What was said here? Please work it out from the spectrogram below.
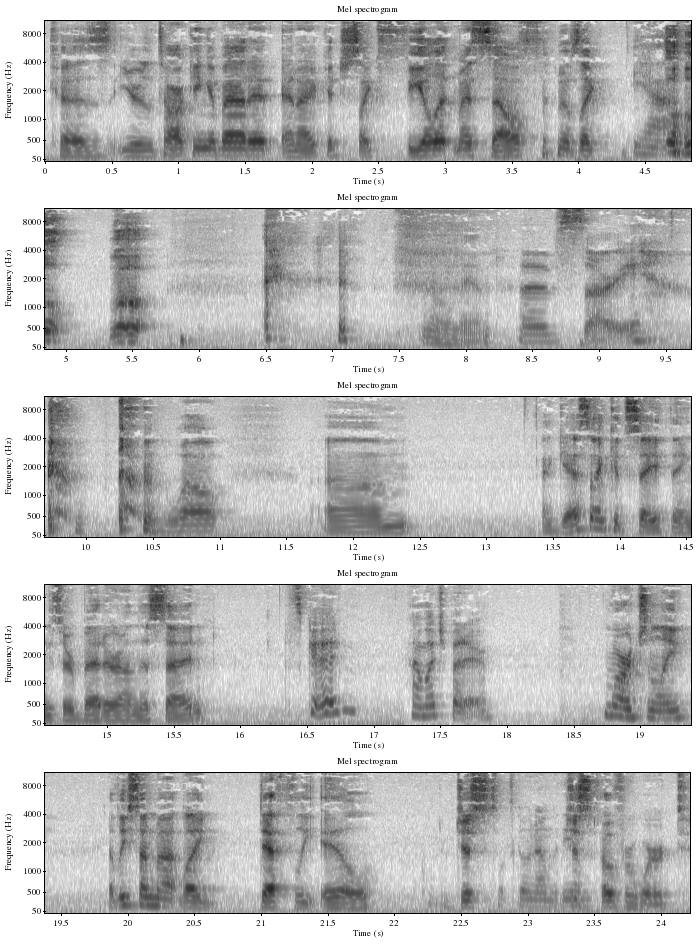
because you're talking about it, and I could just like feel it myself, and I was like, Yeah. oh, oh. oh man. I'm sorry. well, um, I guess I could say things are better on this side, That's good. How much better? marginally. At least I'm not like deathly ill. Just What's going on with you? just overworked.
